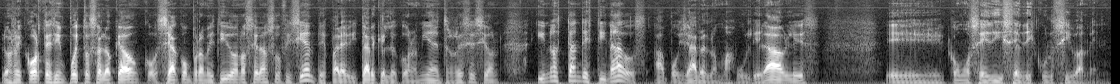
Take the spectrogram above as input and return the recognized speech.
Los recortes de impuestos a lo que se ha comprometido no serán suficientes para evitar que la economía entre en recesión y no están destinados a apoyar a los más vulnerables, eh, como se dice discursivamente.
